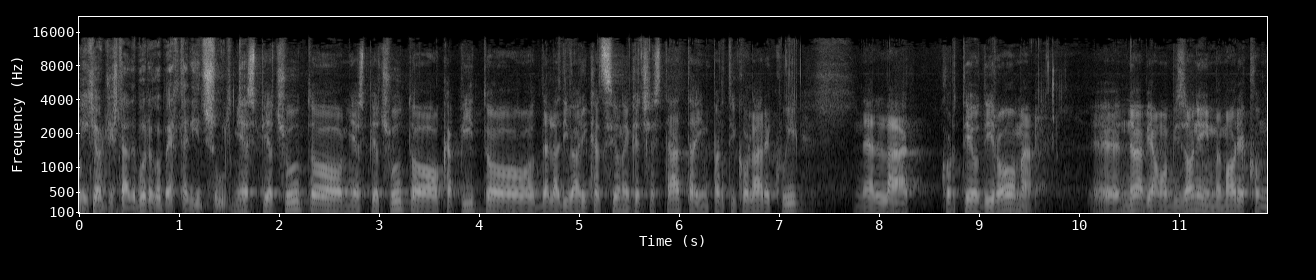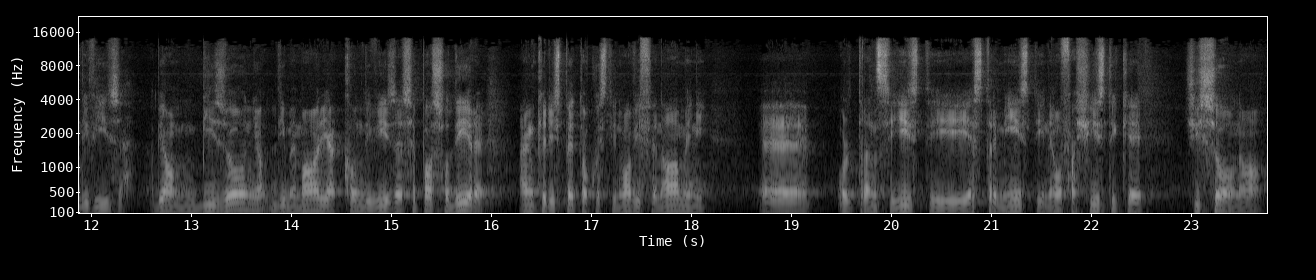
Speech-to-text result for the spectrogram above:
e che oggi è stata pure coperta di insulti? Mi è spiaciuto, mi è spiaciuto ho capito della divaricazione che c'è stata in particolare qui nel corteo di Roma. Eh, noi abbiamo bisogno di memoria condivisa abbiamo bisogno di memoria condivisa e se posso dire anche rispetto a questi nuovi fenomeni, eh, oltranzisti, estremisti, neofascisti che ci sono,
